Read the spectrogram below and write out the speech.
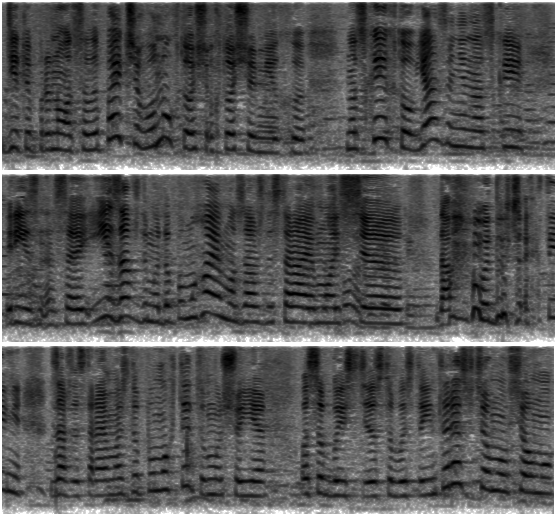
Діти приносили печиво, ну хто що, хто що міг носки, хто в'язані носки, різне все. І завжди ми допомагаємо, завжди стараємось. е, Да, ми дуже активні, завжди стараємось допомогти, тому що є особистий, особистий інтерес в цьому всьому.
